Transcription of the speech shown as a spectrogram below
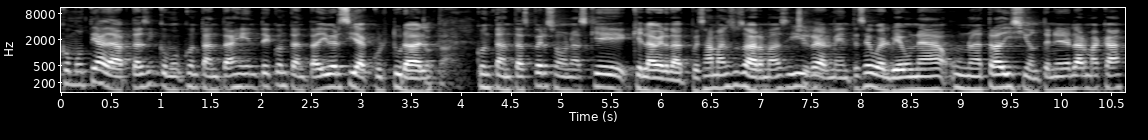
cómo te adaptas y cómo con tanta gente, con tanta diversidad cultural. Total con tantas personas que, que la verdad pues aman sus armas y realmente se vuelve una, una tradición tener el arma acá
